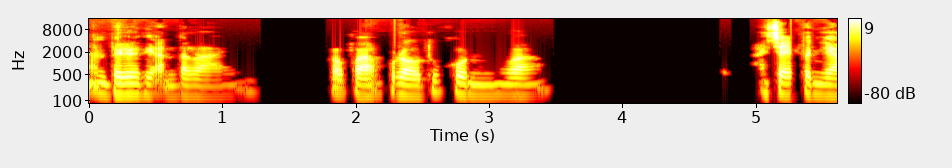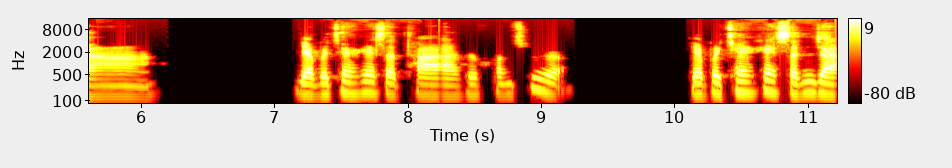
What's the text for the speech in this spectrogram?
มันเป็นเรื่องที่อันตรายก็ฝากเราทุกคนว่าให้ใช้ปัญญา อย่าไปใช้แค่ศรัทธาคือความเชื่อ อย่าไปใช้แค่สัญญา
